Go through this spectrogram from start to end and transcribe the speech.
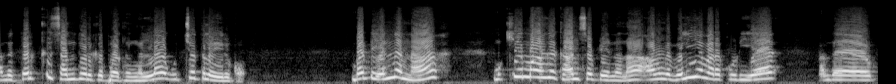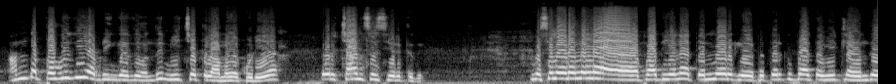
அந்த தெற்கு சந்து இருக்க பக்கங்களில் உச்சத்தில் இருக்கும். பட் என்னன்னா முக்கியமாக கான்செப்ட் என்னன்னா அவங்க வெளியே வரக்கூடிய அந்த அந்த பகுதி அப்படிங்கிறது வந்து நீச்சத்தில் அமையக்கூடிய ஒரு சான்சஸ் இருக்குது. இப்போ சில இடங்களில் பார்த்தீங்கன்னா தென்மேற்கு இப்போ தெற்கு பார்த்த வீட்டில் வந்து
